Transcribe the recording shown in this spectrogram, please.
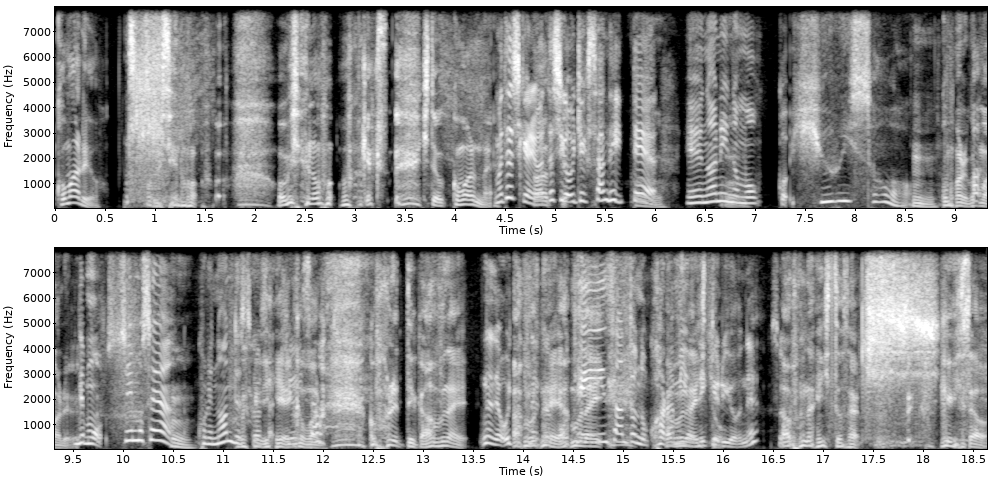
困るよ。お店の お店のお客さん人困るない？まあ、確かに私がお客さんで行ってうん「えー何飲もうか、ヒューイサワ？ー、うん。困る困る。あでもすいません、うん。これ何ですか？いやヒューイサワ？困る。ー困るっていうか危ない。なんでお危ない店員さんとの絡みができるよね？危ない人だ。よゆいさんは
